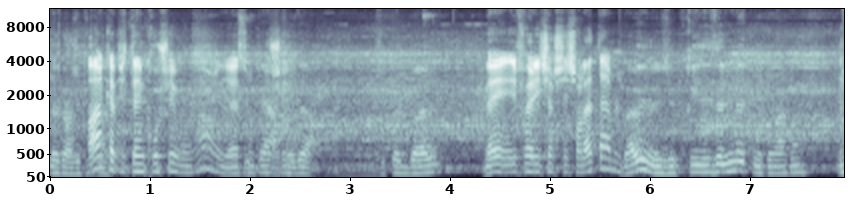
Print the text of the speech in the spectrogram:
D'accord, j'ai Ah, capitaine Crochet, bonjour, il a son Super, crochet. J'ai pas de balle. Mais il fallait chercher sur la table. Bah oui, mais j'ai pris des allumettes, mais comme un con.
